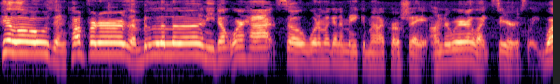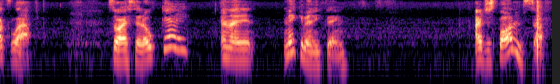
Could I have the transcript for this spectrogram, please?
pillows and comforters and blah, blah, blah, and he don't wear hats, so what am I going to make him out of crochet? Underwear? Like, seriously, what's left? So I said, okay. And I didn't make him anything. I just bought him stuff,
